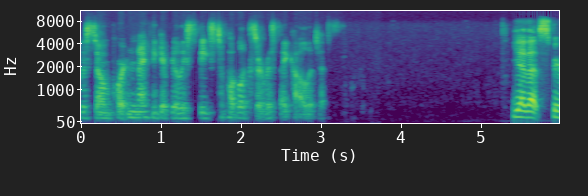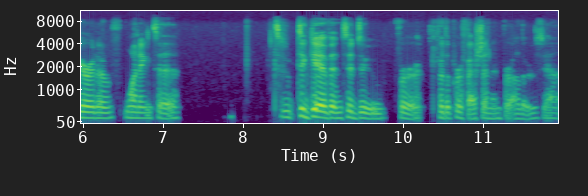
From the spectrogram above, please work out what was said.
was so important. I think it really speaks to public service psychologists. Yeah, that spirit of wanting to to, to give and to do for for the profession and for others yeah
